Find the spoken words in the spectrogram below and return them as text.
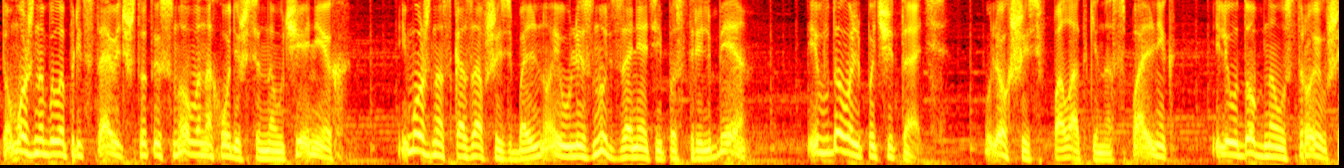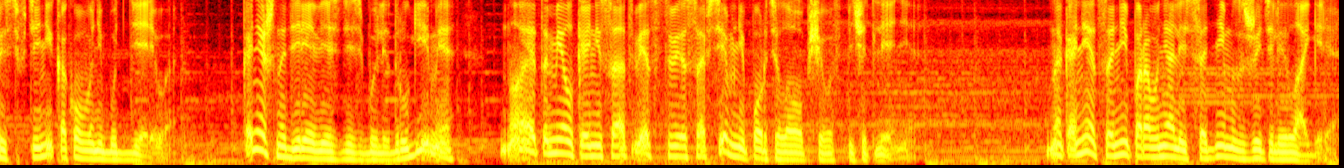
то можно было представить, что ты снова находишься на учениях и можно, сказавшись больной, улизнуть с занятий по стрельбе и вдоволь почитать, улегшись в палатке на спальник или удобно устроившись в тени какого-нибудь дерева. Конечно, деревья здесь были другими, но это мелкое несоответствие совсем не портило общего впечатления. Наконец, они поравнялись с одним из жителей лагеря.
